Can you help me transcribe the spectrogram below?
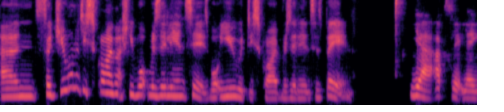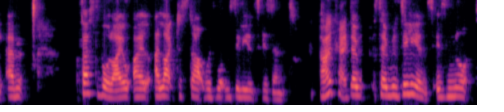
And so do you want to describe actually what resilience is what you would describe resilience as being? Yeah absolutely. Um, first of all I, I, I like to start with what resilience isn't okay so so resilience is not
